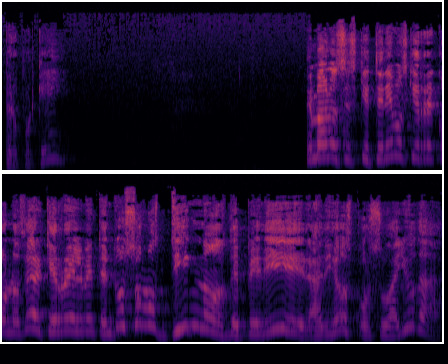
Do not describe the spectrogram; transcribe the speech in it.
¿Pero por qué? Hermanos, es que tenemos que reconocer que realmente no somos dignos de pedir a Dios por su ayuda,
